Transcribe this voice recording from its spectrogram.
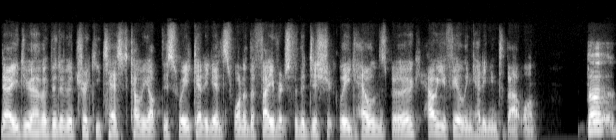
Now you do have a bit of a tricky test coming up this weekend against one of the favourites for the District League, Helensburgh. How are you feeling heading into that one? the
